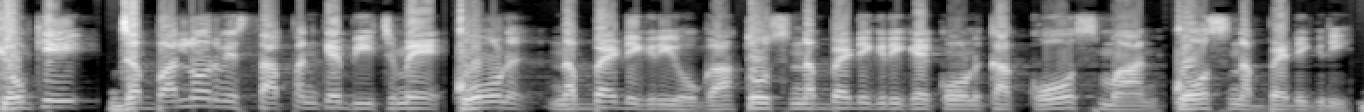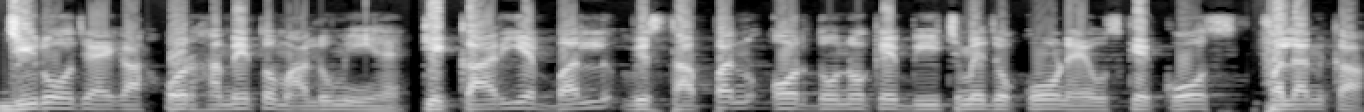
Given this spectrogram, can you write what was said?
क्योंकि जब बल और विस्थापन के बीच में कोण 90 डिग्री होगा तो उस 90 डिग्री के कोण का कोस मान कोस 90 डिग्री ज़ीरो हो जाएगा। और हमें तो मालूम ही है कि कार्य बल, विस्थापन और दोनों के बीच में जो कोण है, उसके कोस फलन का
